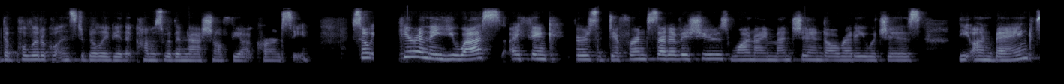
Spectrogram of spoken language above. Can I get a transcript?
the political instability that comes with a national fiat currency. So here in the US, I think there's a different set of issues. One I mentioned already, which is the unbanked.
